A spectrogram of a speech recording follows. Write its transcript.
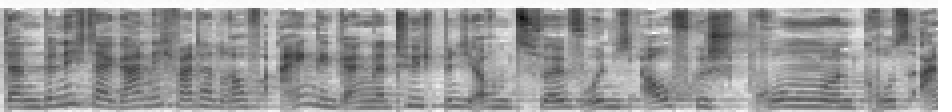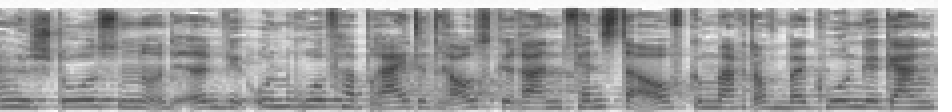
dann bin ich da gar nicht weiter drauf eingegangen. Natürlich bin ich auch um 12 Uhr nicht aufgesprungen und groß angestoßen und irgendwie Unruhe verbreitet, rausgerannt, Fenster aufgemacht, auf den Balkon gegangen,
